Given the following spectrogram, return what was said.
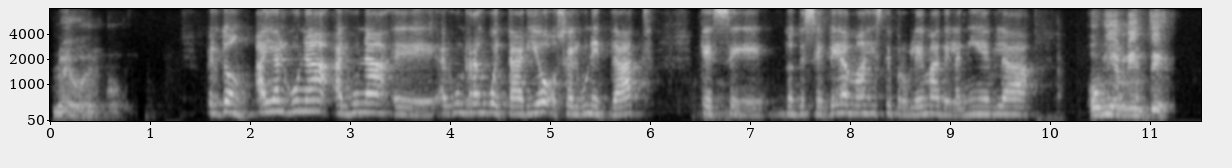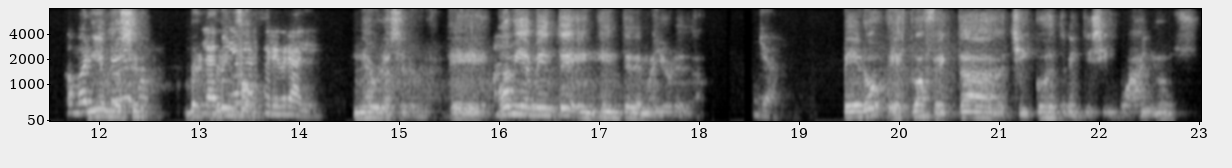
luego del COVID. Perdón, ¿hay alguna, alguna, eh, algún rango etario, o sea, alguna edad que se, donde se vea más este problema de la niebla? Obviamente, ¿Cómo niebla la niebla cerebral. Niebla cerebral. Eh, obviamente en gente de mayor edad. Ya. Pero esto afecta a chicos de 35 años,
